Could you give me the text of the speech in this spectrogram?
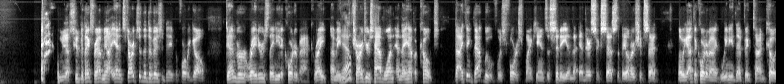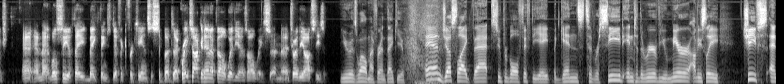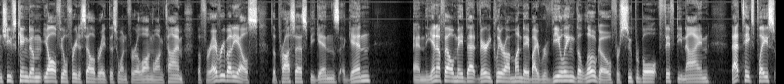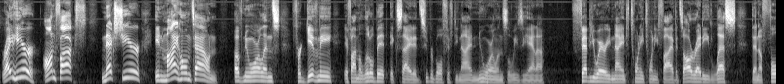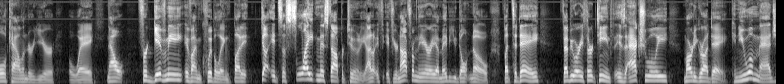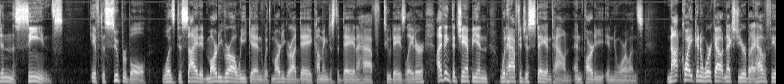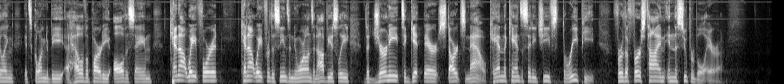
Yeah, excuse me. Thanks for having me on. Yeah, it starts in the division, Dave. Before we go, Denver Raiders they need a quarterback, right? I mean, the Chargers have one, and they have a coach. I think that move was forced by Kansas City and, the, and their success. That the ownership said, "Well, we got the quarterback. We need that big time coach." And that we'll see if they make things difficult for Kansas City. But uh, great talking NFL with you as always, and uh, enjoy the offseason. You as well, my friend. Thank you. And just like that, Super Bowl 58 begins to recede into the rearview mirror. Obviously, Chiefs and Chiefs Kingdom, y'all feel free to celebrate this one for a long, long time. But for everybody else, the process begins again. And the NFL made that very clear on Monday by revealing the logo for Super Bowl 59. That takes place right here on Fox next year in my hometown of New Orleans. Forgive me if I'm a little bit excited. Super Bowl 59, New Orleans, Louisiana, February 9th, 2025. It's already less than a full calendar year away. Now, forgive me if I'm quibbling, but it it's a slight missed opportunity. I don't if, if you're not from the area, maybe you don't know, but today February 13th is actually Mardi Gras Day. Can you imagine the scenes if the Super Bowl was decided Mardi Gras weekend with Mardi Gras Day coming just a day and a half, two days later? I think the champion would have to just stay in town and party in New Orleans. Not quite going to work out next year, but I have a feeling it's going to be a hell of a party all the same. Cannot wait for it. Cannot wait for the scenes in New Orleans. And obviously, the journey to get there starts now. Can the Kansas City Chiefs three-peat for the first time in the Super Bowl era?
